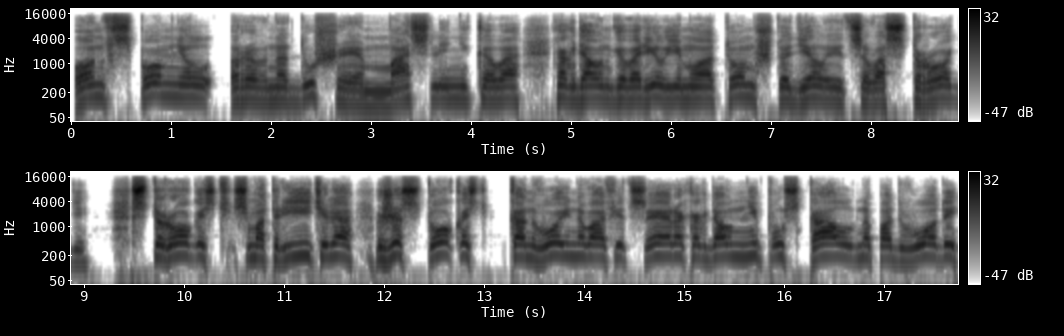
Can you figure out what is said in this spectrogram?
Он вспомнил равнодушие Масленникова, когда он говорил ему о том, что делается во строге, строгость смотрителя, жестокость конвойного офицера, когда он не пускал на подводы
